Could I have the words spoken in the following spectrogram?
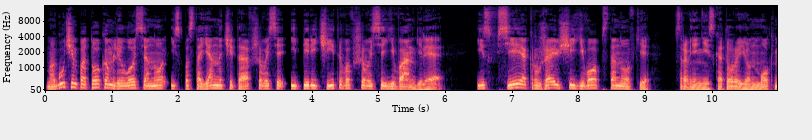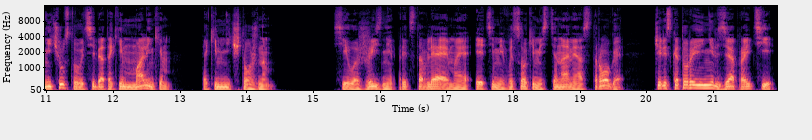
Могучим потоком лилось оно из постоянно читавшегося и перечитывавшегося Евангелия, из всей окружающей его обстановки, в сравнении с которой он мог не чувствовать себя таким маленьким, таким ничтожным. Сила жизни, представляемая этими высокими стенами острога, через которые нельзя пройти,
